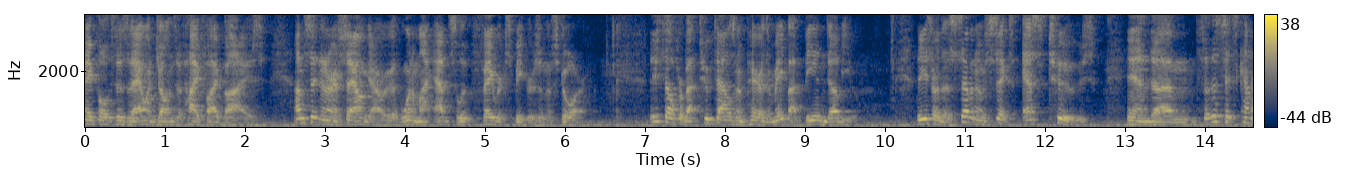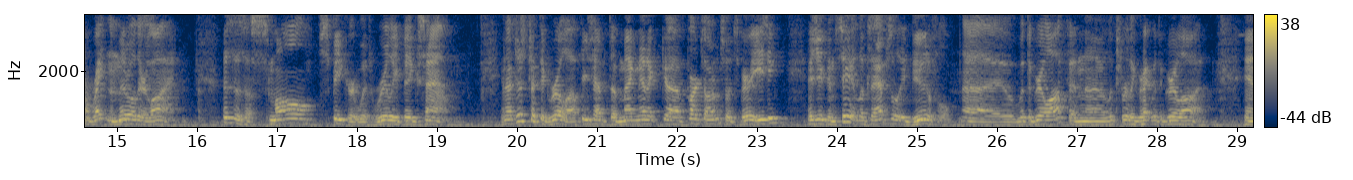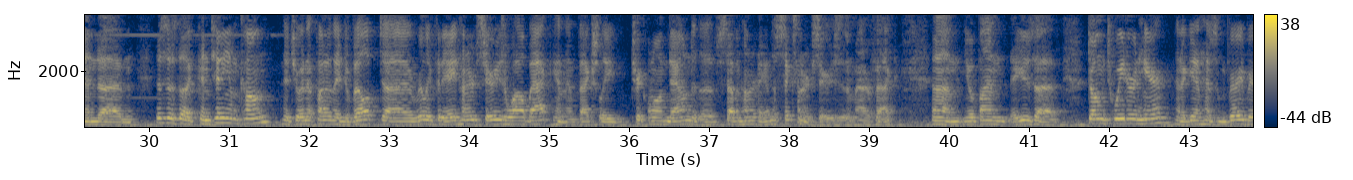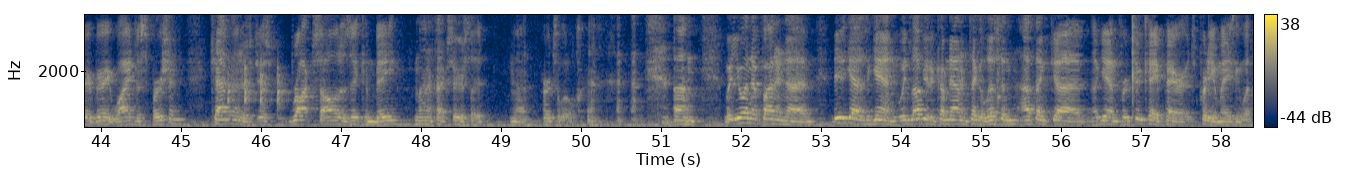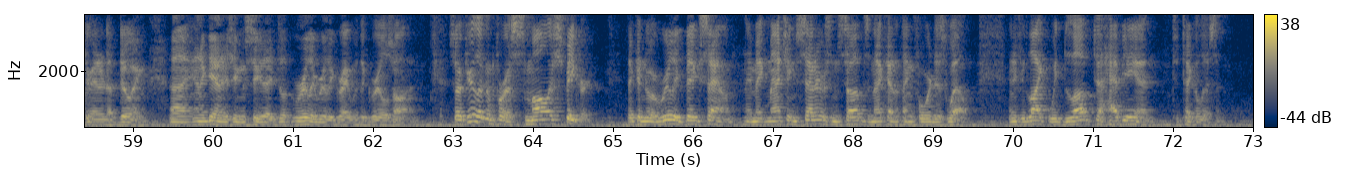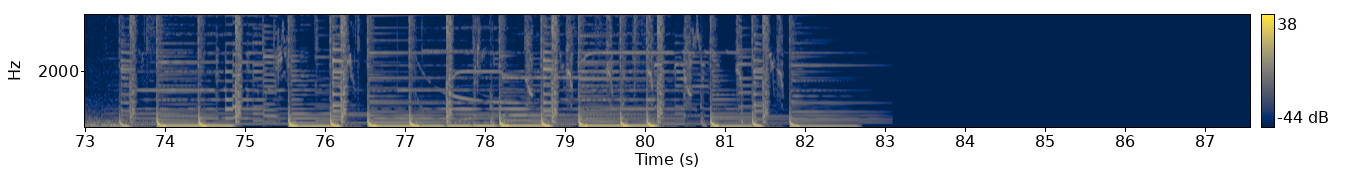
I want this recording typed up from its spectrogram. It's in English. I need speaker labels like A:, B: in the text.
A: Hey folks, this is Alan Jones at Hi-Fi Buys. I'm sitting in our sound gallery with one of my absolute favorite speakers in the store. These sell for about 2000 a pair. They're made by B&W. These are the 706 S2s, and um, so this sits kind of right in the middle of their line. This is a small speaker with really big sound. And I just took the grill off. These have the magnetic uh, parts on them, so it's very easy. As you can see, it looks absolutely beautiful uh, with the grill off and uh, looks really great with the grill on. And um, this is the Continuum cone that you end up finding they developed uh, really for the 800 series a while back and have actually trickled on down to the 700 and the 600 series as a matter of fact. Um, you'll find they use a dome tweeter in here and again has some very, very, very wide dispersion. Cabinet is just rock solid as it can be. Matter of fact, seriously, no, hurts a little. um, but you end up finding uh, these guys again. We'd love you to come down and take a listen. I think uh, again for 2K pair, it's pretty amazing what they ended up doing. Uh, and again, as you can see, they look really, really great with the grills on. So if you're looking for a smaller speaker that can do a really big sound, they make matching centers and subs and that kind of thing for it as well. And if you'd like, we'd love to have you in to take a listen.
